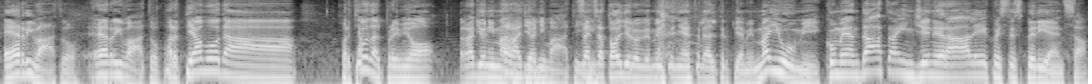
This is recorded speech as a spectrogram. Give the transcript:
È arrivato. È arrivato. Partiamo da. Partiamo dal premio Radio Animati. Radio Animati. Senza togliere ovviamente niente agli altri premi. Mayumi, com'è andata in generale questa esperienza?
